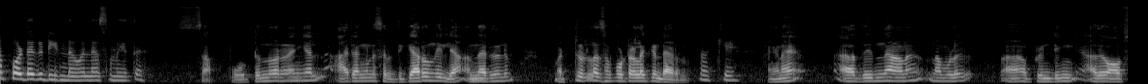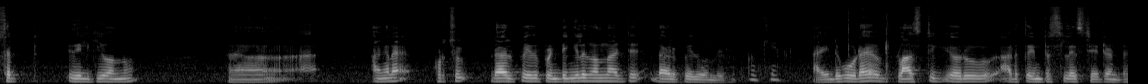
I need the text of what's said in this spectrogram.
സപ്പോർട്ട് കിട്ടിയിട്ടുണ്ടാവും എല്ലാ സമയത്ത്? സപ്പോർട്ട് എന്ന് പറഞ്ഞു കഴിഞ്ഞാൽ ആരും അങ്ങനെ ശ്രദ്ധിക്കാറൊന്നുമില്ല. അന്നായിരുന്നാലും മറ്റുള്ള സപ്പോർട്ടുകളൊക്കെ ഉണ്ടായിരുന്നു. അങ്ങനെ അതിൽ നിന്നാണ് നമ്മൾ പ്രിന്റിങ് അത് ഓഫ്സെറ്റ് ഇതിലേക്ക് വന്നു. അങ്ങനെ കുറച്ച് ഡെവലപ്പ് ചെയ്ത് പ്രിന്റിങ്ങിൽ നന്നായിട്ട് ഡെവലപ്പ് ചെയ്ത് വന്നിരുന്നു. അതിന്റെ കൂടെ പ്ലാസ്റ്റിക് ഒരു അടുത്ത ഇൻഡസ്ട്രിയൽ എസ്റ്റേറ്റ് ഉണ്ട്.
